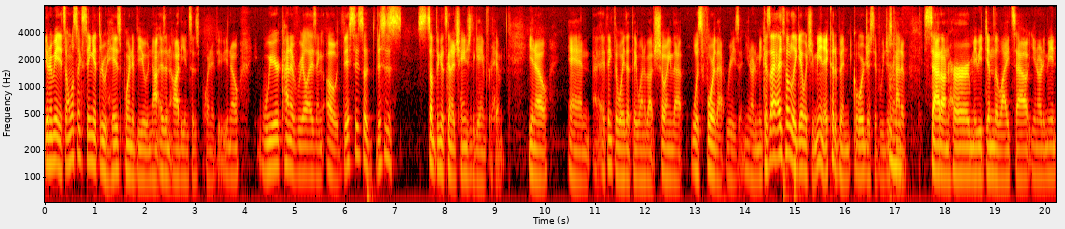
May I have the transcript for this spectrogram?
You know what I mean? It's almost like seeing it through his point of view, not as an audience's point of view, you know? We're kind of realizing, "Oh, this is a this is something that's going to change the game for him." You know? And I think the way that they went about showing that was for that reason. You know what I mean? Because I, I totally get what you mean. It could have been gorgeous if we just kind mm-hmm. of sat on her, maybe dimmed the lights out. You know what I mean?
